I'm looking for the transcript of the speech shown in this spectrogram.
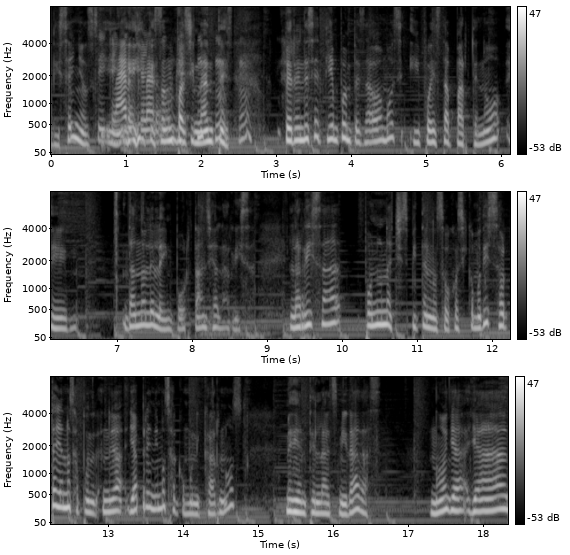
diseños que son fascinantes. Pero en ese tiempo empezábamos y fue esta parte, ¿no? Eh, dándole la importancia a la risa la risa pone una chispita en los ojos y como dices, ahorita ya, nos ya, aprendimos a comunicarnos mediante las miradas. ¿no? Ya, ya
